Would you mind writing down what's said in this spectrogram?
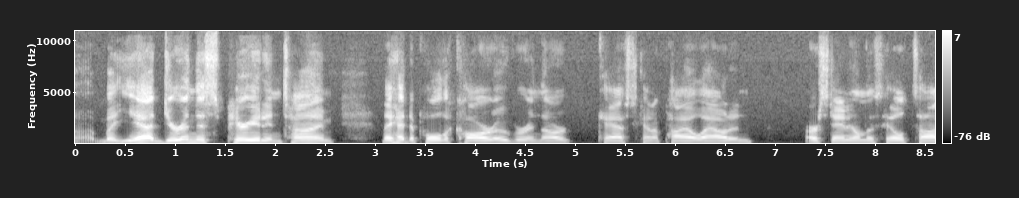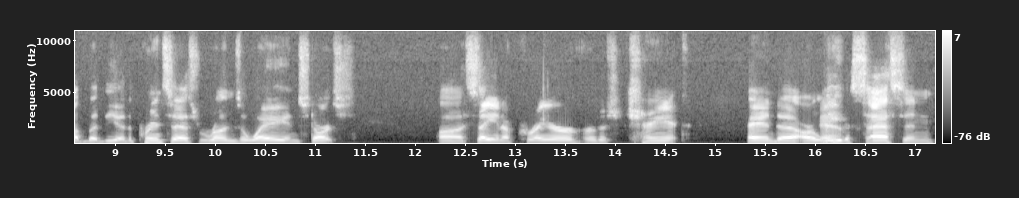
Uh, but yeah, during this period in time, they had to pull the car over, and our cast kind of pile out and are standing on this hilltop. But the uh, the princess runs away and starts uh, saying a prayer or this chant, and uh, our Yeah. lead assassin.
